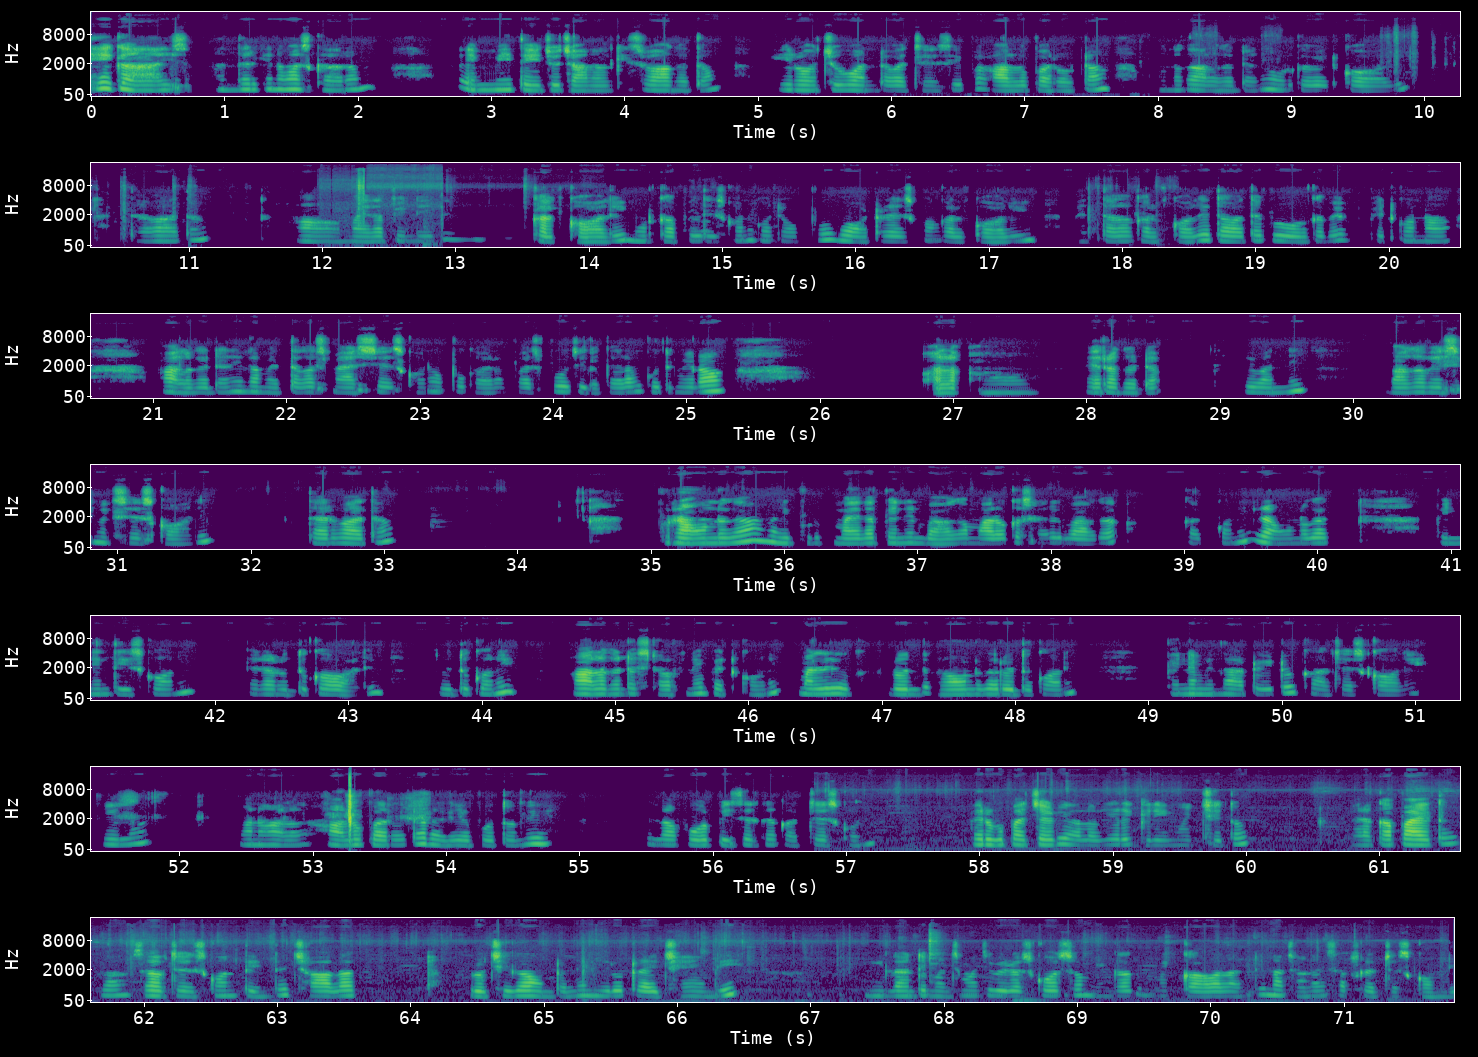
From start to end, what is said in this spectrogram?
Hey guys అందరికీ నమస్కారం. ఎమ్మి తేజు ఛానల్కి స్వాగతం. ఈరోజు వంట వచ్చేసి ఆలు పరోటా. ముందుగా ఆలుగడ్డని ఉడకబెట్టుకోవాలి. తర్వాత మైదా పిండి కలుపుకోవాలి. మూడు కప్పులు తీసుకొని కొంచెం ఉప్పు వాటర్ వేసుకొని కలుపుకోవాలి. మెత్తగా కలుపుకోవాలి. తర్వాత ఇప్పుడు ఉడకబె పెట్టుకున్న ఆలుగడ్డని ఇలా మెత్తగా స్మాష్ చేసుకొని ఉప్పు కారం పసుపు జీలకర్ర కొత్తిమీర అలా ఎర్రగడ్డ ఇవన్నీ బాగా వేసి మిక్స్ చేసుకోవాలి. తర్వాత రౌండ్గా ఇప్పుడు మైదా పిండిని బాగా మరొకసారి బాగా కట్టుకొని రౌండ్గా పిండిని తీసుకొని ఇలా రుద్దుకోవాలి. రుద్దుకొని ఆలుగడ్డ స్టఫ్ని పెట్టుకొని మళ్ళీ రుద్దు రౌండ్గా రుద్దుకొని పెనం మీద అటు ఇటు కాల్చేసుకోవాలి. ఇలా మన ఆలు ఆలు పరోటా రెడీ అయిపోతుంది. ఇలా ఫోర్ పీసెస్గా కట్ చేసుకొని పెరుగు పచ్చడి అలాగే గ్రీన్ మిర్చితో మిరపకాయతో సర్వ్ చేసుకొని తింటే చాలా రుచిగా ఉంటుంది. మీరు ట్రై చేయండి. ఇలాంటి మంచి మంచి వీడియోస్ కోసం ఇంకా మీకు కావాలంటే నా ఛానల్ సబ్స్క్రైబ్ చేసుకోండి.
